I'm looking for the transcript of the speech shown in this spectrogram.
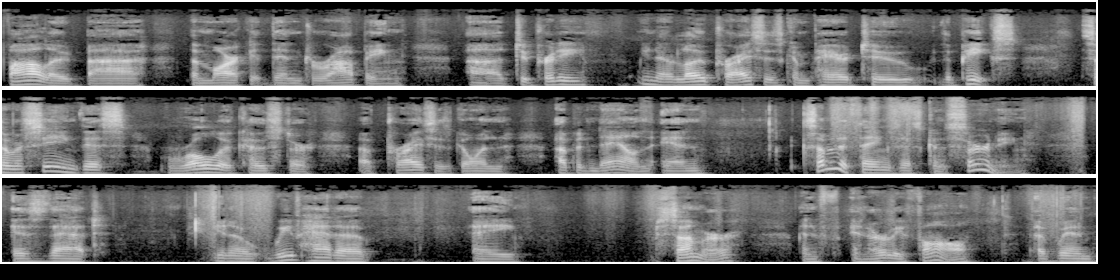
followed by the market then dropping uh, to pretty, you know, low prices compared to the peaks. So we're seeing this roller coaster of prices going up and down. And some of the things that's concerning is that, you know, we've had a a summer and, and early fall of when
